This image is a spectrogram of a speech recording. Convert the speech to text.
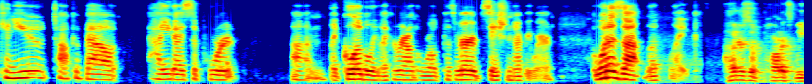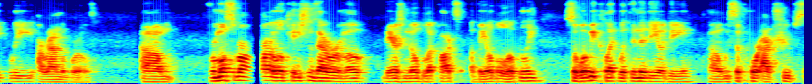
can you talk about how you guys support um, like globally, like around the world, because we're stationed everywhere. What does that look like? Hundreds of products weekly around the world. Um, for most of our, our locations that are remote, there's no blood products available locally. So what we collect within the DoD, uh, we support our troops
